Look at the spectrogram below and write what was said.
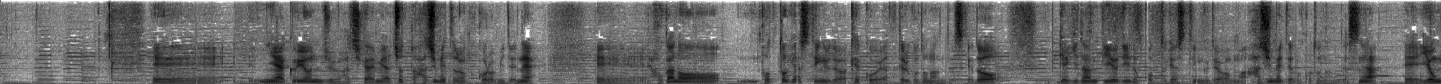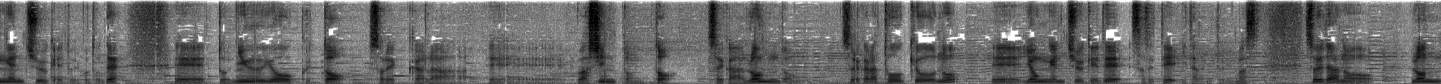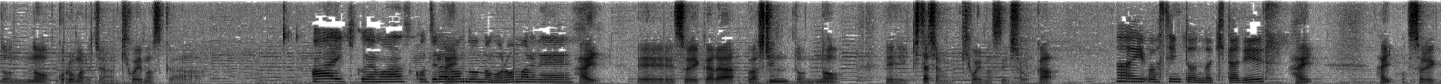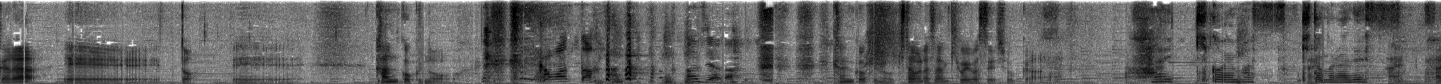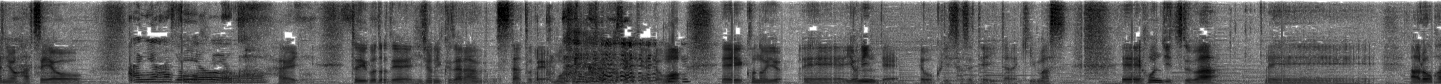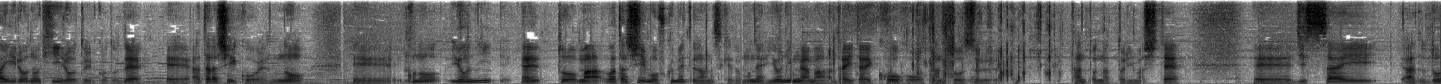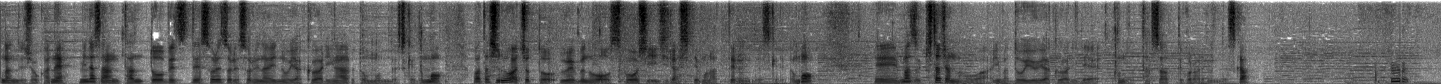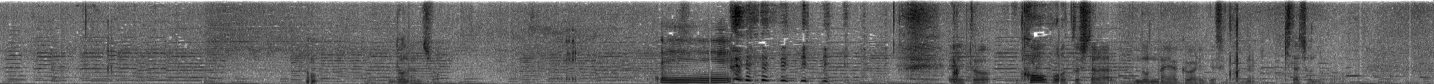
えー、248回目はちょっと初めての試みでね、えー、他のポッドキャスティングでは結構やってることなんですけど劇団 POD のポッドキャスティングではまあ初めてのことなんですが、えー、4元中継ということで、えー、っとニューヨークとそれから、えー、ワシントンとそれからロンドンそれから東京の、えー、4元中継でさせていただいております。それではあのロンドンの五郎丸ちゃん聞こえますか？はい聞こえます。こちら、はい、ロンドンの五郎丸です。はい、えー、それからワシントンの、えー、北ちゃん聞こえますでしょうかはいワシントンの北ですはいはいそれからえー、っとえー、韓国の変わったアジアだ韓国の北村さん聞こえますでしょうかはい、聞こえます北村です、はい、アニョハセヨアニョハセヨはいということで非常にくだらんスタートで申し訳ございませんけれども、えー、このよ、えー、4人でお送りさせていただきます、えー、本日は、えーアロハ色のヒーローということで、えー、新しい公演の、えー、この4人、えー、っとまあ、私も含めてなんですけどもね4人がまあ大体候補を担当する担当になっておりまして、えー、実際あのどうなんでしょうかね。皆さん担当別でそれぞれそれなりの役割があると思うんですけども私のはちょっとウェブの方を少しいじらせてもらってるんですけれども、えー、まず北ちゃんの方は今どういう役割で今度携わってこられるんですか、うん。どうなんでしょう？えー、えっと広報としたらどんな役割ですかね北ちゃんの方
